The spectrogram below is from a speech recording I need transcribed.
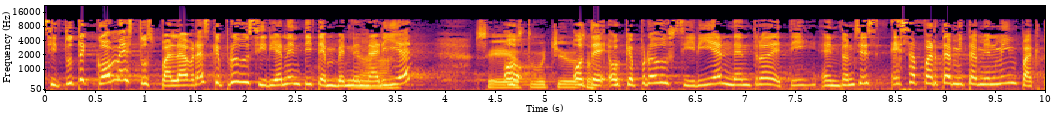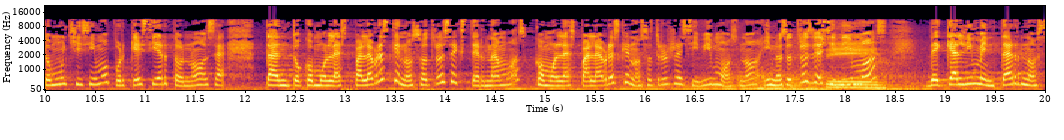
si tú te comes tus palabras, ¿qué producirían en ti? ¿Te envenenarían? Sí, estuvo chido. O, te, o qué producirían dentro de ti. Entonces, esa parte a mí también me impactó muchísimo porque es cierto, ¿no? O sea, tanto como las palabras que nosotros externamos, como las palabras que nosotros recibimos, ¿no? Y nosotros decidimos de qué alimentarnos.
